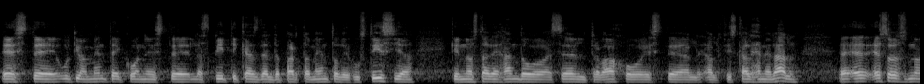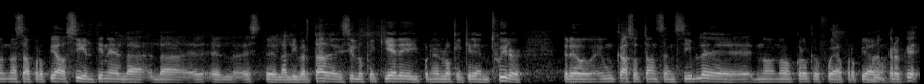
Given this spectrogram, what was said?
este, últimamente con este, las críticas del Departamento de Justicia, que no está dejando hacer el trabajo este, al fiscal general. Eh, eh, eso es- no, no es apropiado. Sí, él tiene la, la- el- este, la libertad de decir lo que quiere y poner lo que quiere en Twitter, pero en un caso tan sensible eh, no, no creo que fue apropiado. Creo, que,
